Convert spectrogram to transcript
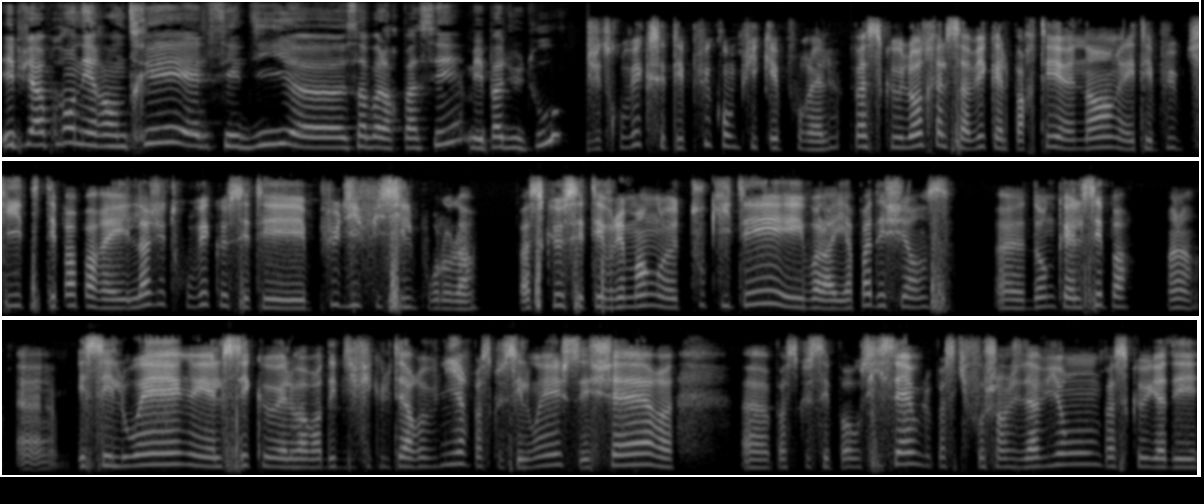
Et puis après on est rentré, elle s'est dit, euh, ça va leur passer, mais pas du tout. J'ai trouvé que c'était plus compliqué pour elle. Parce que l'autre, elle savait qu'elle partait un an, elle était plus petite, c'était pas pareil. Là, j'ai trouvé que c'était plus difficile pour Lola. Parce que c'était vraiment euh, tout quitter et voilà, il n'y a pas d'échéance. Euh, donc, elle sait pas. Et c'est loin et elle sait qu'elle va avoir des difficultés à revenir parce que c'est loin, c'est cher, euh, parce que c'est pas aussi simple, parce qu'il faut changer d'avion, parce qu'il y a des,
